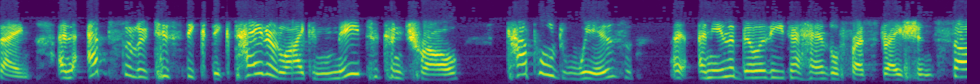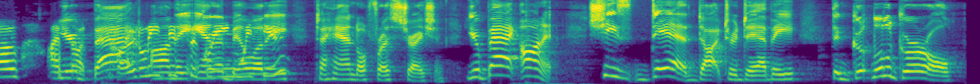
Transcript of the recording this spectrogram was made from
same, an absolutistic dictator like need to control coupled with a, an inability to handle frustration. So I'm You're not back totally on the disagreeing with you. inability to handle frustration. You're back on it. She's dead, Dr. Debbie. The g- little girl,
